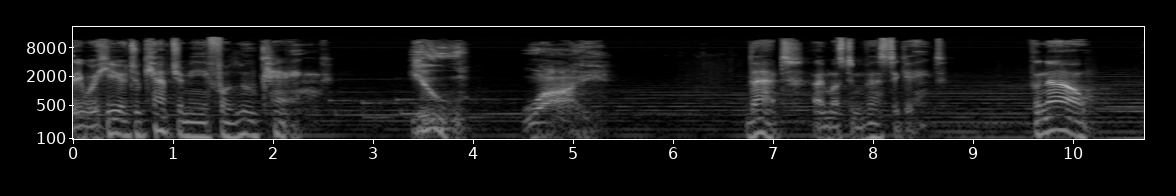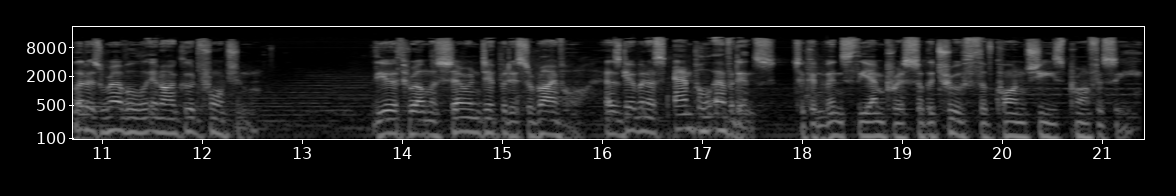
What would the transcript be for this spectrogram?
They were here to capture me for Liu Kang. You? Why? That I must investigate. For now, let us revel in our good fortune. The Earthrealm's serendipitous arrival has given us ample evidence to convince the Empress of the truth of Quan Chi's prophecy.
